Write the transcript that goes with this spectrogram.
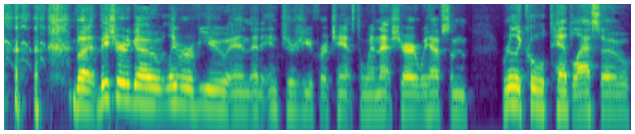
but be sure to go leave a review, and that enters you for a chance to win that shirt. We have some really cool Ted Lasso,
